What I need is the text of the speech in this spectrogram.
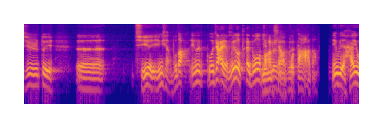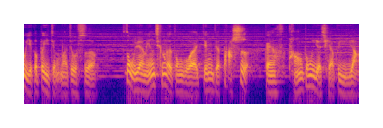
其实对呃企业影响不大，因为国家也没有太多法律影响不。大的。因为还有一个背景呢，就是宋元明清的中国经济大势跟唐东叶前不一样。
